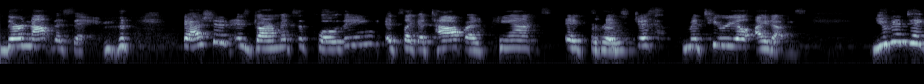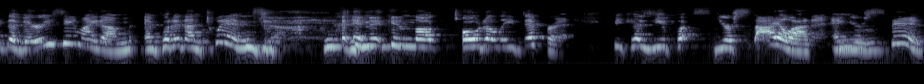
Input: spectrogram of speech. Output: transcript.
They're not the same. fashion is garments of clothing. It's like a top, a pants. It's okay. it's just material items. You can take the very same item and put it on twins, and it can look totally different because you put your style on it and mm-hmm. your spin.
